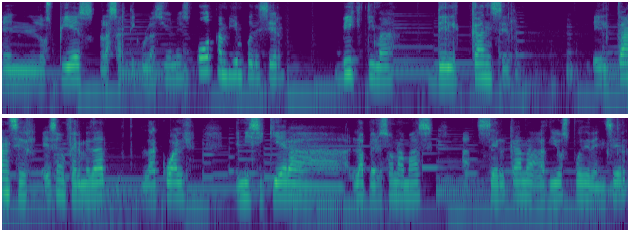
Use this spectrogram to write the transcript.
en los pies, las articulaciones, o también puede ser víctima del cáncer. El cáncer, esa enfermedad la cual ni siquiera la persona más cercana a Dios puede vencer,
